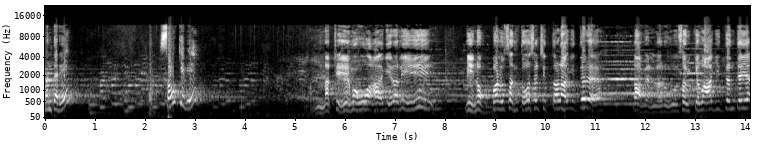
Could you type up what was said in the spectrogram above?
ಮಂತರೆ ಸೌಖ್ಯವೇ? ನನ್ನ ಕ್ಷೇಮವೂ ಆಗಿರಲಿ. ನೀನೊಬ್ಬಳು ಸಂತೋಷ ಚಿತ್ತಳಾಗಿದ್ದರೆ ನಾವೆಲ್ಲರೂ ಸೌಖ್ಯವಾಗಿದ್ದಂತೆಯೇ.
